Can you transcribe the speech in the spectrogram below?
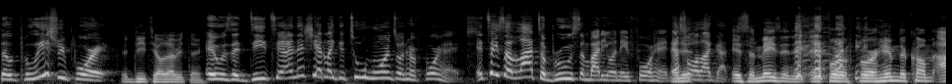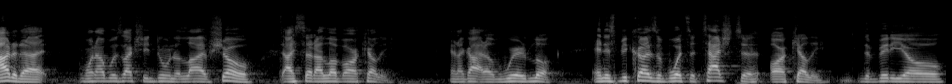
The police report It detailed everything. it was a detail, and then she had like the two horns on her forehead. It takes a lot to bruise somebody on their forehead. That's it- all I got. It's amazing, and, for for him to come out of that, when I was actually doing a live show, I said I love R. Kelly, and I got a weird look, and it's because of what's attached to R. Kelly, the video.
